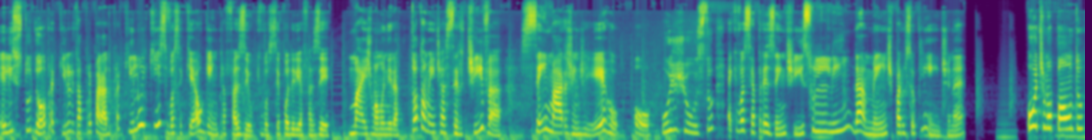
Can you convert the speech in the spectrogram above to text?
ele estudou para aquilo, ele tá preparado para aquilo e que se você quer alguém para fazer o que você poderia fazer, mas de uma maneira totalmente assertiva, sem margem de erro, pô, o justo é que você apresente isso lindamente para o seu cliente, né? Último ponto,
